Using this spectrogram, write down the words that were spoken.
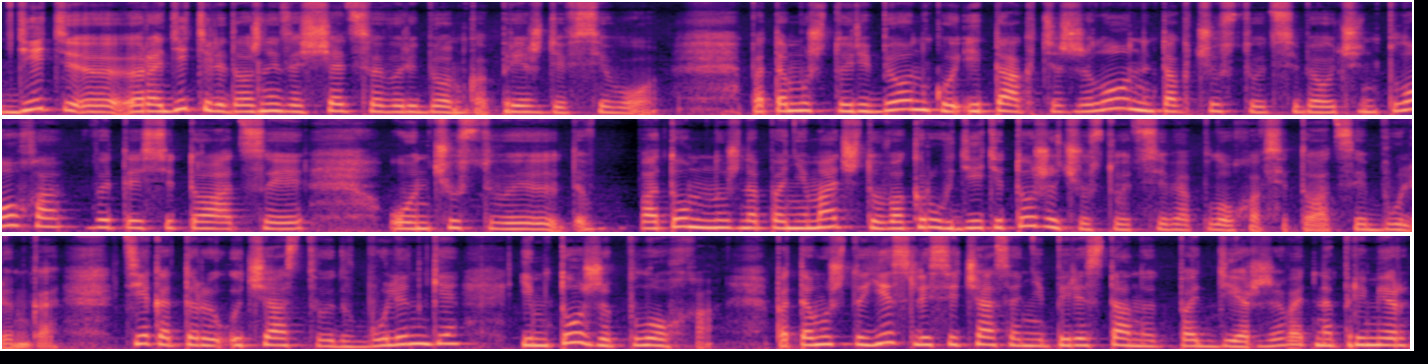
дети, э, родители должны защищать своего ребенка прежде всего, потому что ребенку и так тяжело, он и так чувствует себя очень плохо в этой ситуации, он чувствует... Потом нужно понимать, что вокруг дети тоже чувствуют себя плохо в ситуации буллинга. Те, которые участвуют в буллинге, им тоже плохо, потому что если сейчас они перестанут поддерживать, например,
